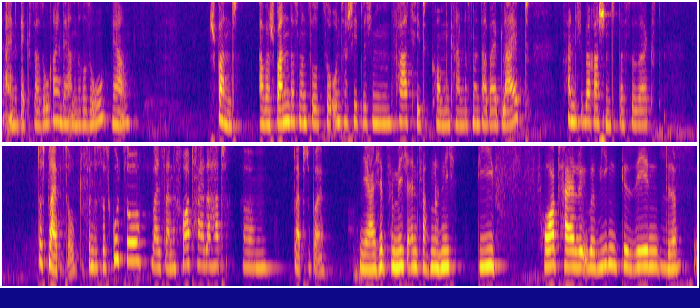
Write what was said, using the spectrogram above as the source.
der eine wächst da so rein, der andere so. Ja. Spannend. Aber spannend, dass man so zu unterschiedlichem Fazit kommen kann, dass man dabei bleibt. Fand ich überraschend, dass du sagst, das bleibt so. Du findest das gut so, weil es seine Vorteile hat. Ähm, bleibst du bei. Ja, ich habe für mich einfach noch nicht die Vorteile überwiegend gesehen, mhm. dass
